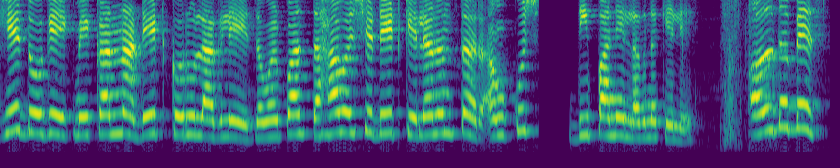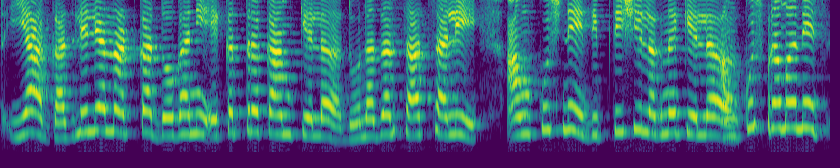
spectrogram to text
हे दोघे एकमेकांना डेट करू लागले. जवळपास दहा वर्षे डेट केल्यानंतर अंकुश दीपाने लग्न केले. ऑल द बेस्ट या गाजलेल्या नाटकात दोघांनी एकत्र काम केलं. दोन हजार सात साली अंकुशने दीप्तीशी लग्न केलं. अंकुशप्रमाणेच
